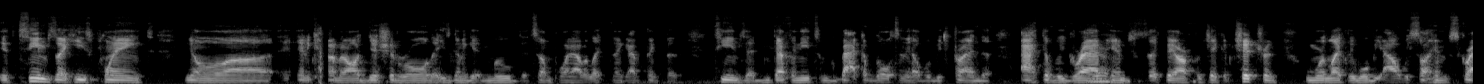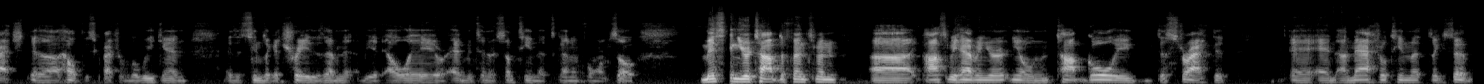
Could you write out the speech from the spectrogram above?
it seems like he's playing, you know, uh, in kind of an audition role that he's going to get moved at some point. I would like to think. I think the teams that definitely need some backup goals goaltending help will be trying to actively grab yeah. him, just like they are for Jakob Chychrun, who more likely will be out. We saw him scratch, uh, healthy scratch over the weekend, as it seems like a trade is evident, be it LA or Edmonton or some team that's gunning for him. So, missing your top defenseman, uh, possibly having your you know top goalie distracted and, and a Nashville team that's like you said,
